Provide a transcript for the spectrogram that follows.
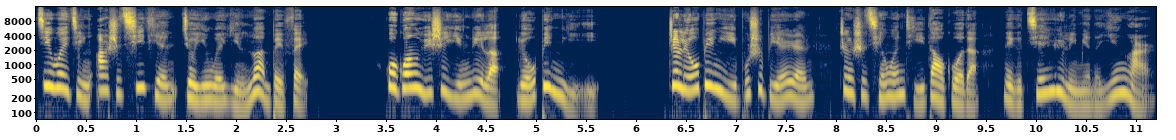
继位仅二十七天就因为淫乱被废。霍光于是迎立了刘病已。这刘病已不是别人，正是前文提到过的那个监狱里面的婴儿。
